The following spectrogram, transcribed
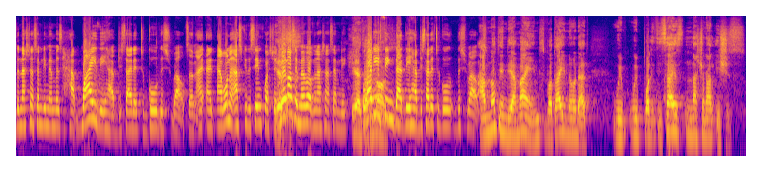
the, National Assembly members have, why they have decided to go this route. And I, I, I want to ask you the same question. Yes. You're not a member of the National Assembly. Yes, but why I'm do you not. think that they have decided to go this route? I'm not in their minds, but I know that we, we politicize national issues.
